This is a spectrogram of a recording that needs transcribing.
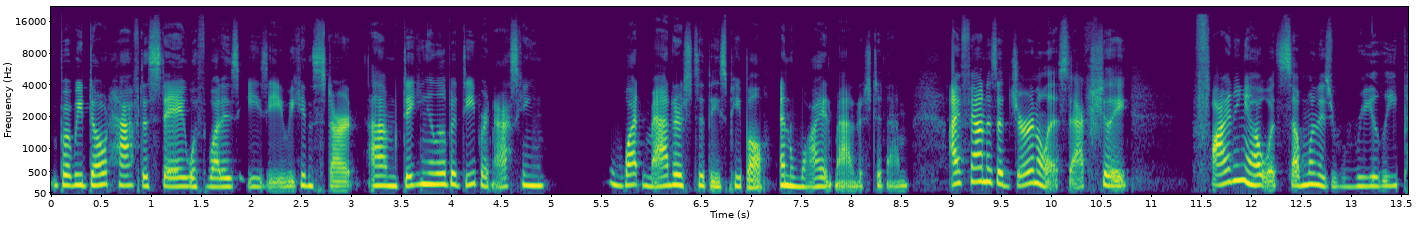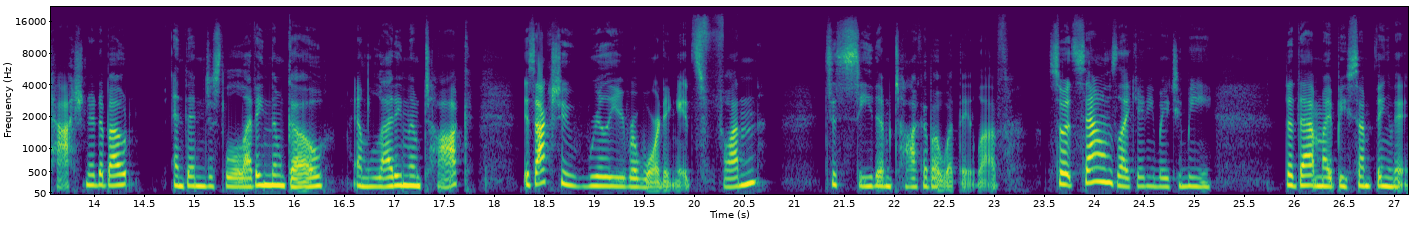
but we don't have to stay with what is easy. We can start um, digging a little bit deeper and asking what matters to these people and why it matters to them. I found as a journalist, actually, finding out what someone is really passionate about and then just letting them go and letting them talk is actually really rewarding. It's fun to see them talk about what they love. So it sounds like anyway to me that that might be something that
